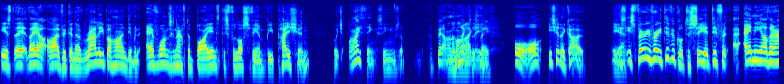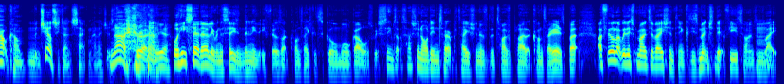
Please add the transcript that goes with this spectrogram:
is they they are either going to rally behind him, and everyone's going to have to buy into this philosophy and be patient, which I think seems a, a bit unlikely, Unlikely. or he's going to go. It's, Yeah. it's very very difficult to see a different any other outcome. But mm. Chelsea don't sack managers. No, true. Actually, yeah. Well, he said earlier in the season, didn't he, that he feels like Kanté could score more goals, which seems like such an odd interpretation of the type of player that Kanté is. But I feel like with this motivation thing, because he's mentioned it a few times of mm. late,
